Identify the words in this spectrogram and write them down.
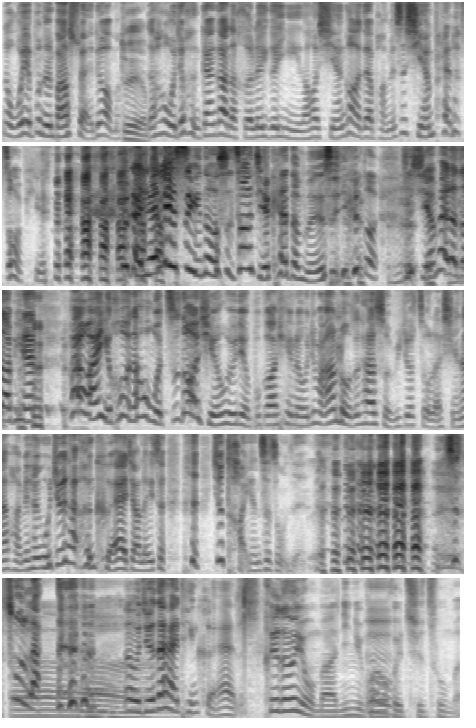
那我也不能把他甩掉嘛，嗯对。然后我就很尴尬的合了一个影，然后贤刚好在旁边，是贤拍的照片，就感觉类似于那种是张杰开的门，是一个道，是贤拍的照片，拍完以后，然后我知道贤会有点不高兴了，我就马上搂着他的手臂就走了，闲在旁边，我觉得他很可爱，讲了一声，哼，就讨厌这种人，吃醋了。呃，我觉得还挺可爱的。黑灯有吗？你女朋友嗯会吃醋吗？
